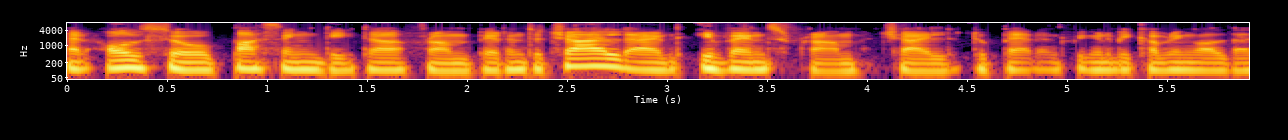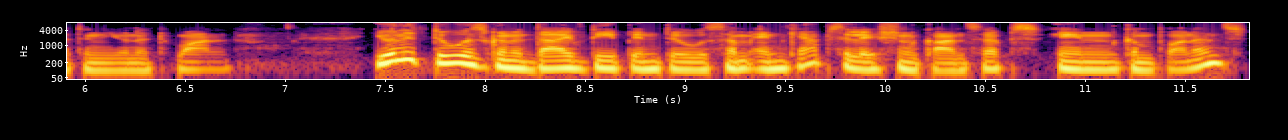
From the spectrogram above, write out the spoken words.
and also passing data from parent to child and events from child to parent. We're going to be covering all that in Unit 1. Unit 2 is going to dive deep into some encapsulation concepts in components.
